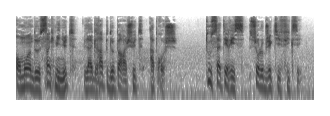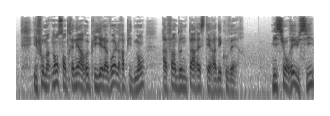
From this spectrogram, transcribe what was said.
En moins de 5 minutes, la grappe de parachute approche. Tous atterrissent sur l'objectif fixé. Il faut maintenant s'entraîner à replier la voile rapidement afin de ne pas rester à découvert. Mission réussie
